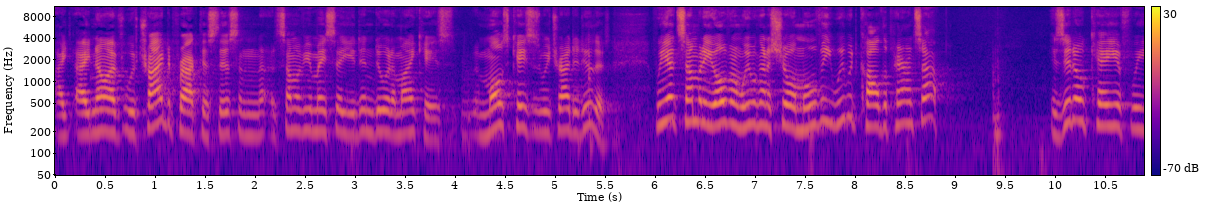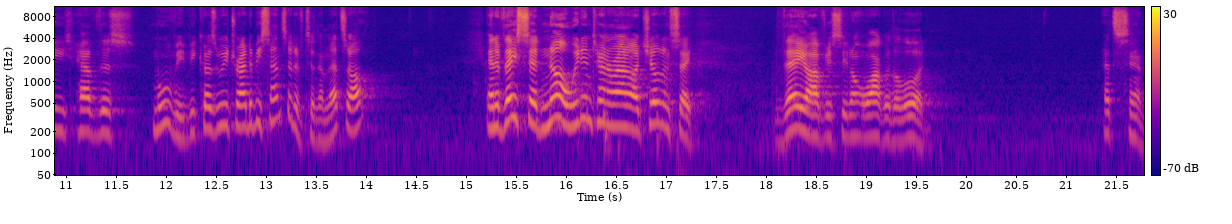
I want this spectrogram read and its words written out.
I, I know I've, we've tried to practice this, and some of you may say you didn't do it in my case. In most cases, we tried to do this. If we had somebody over and we were going to show a movie, we would call the parents up. Is it okay if we have this movie? Because we tried to be sensitive to them, that's all. And if they said no, we didn't turn around to our children and say, they obviously don't walk with the Lord. That's sin.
